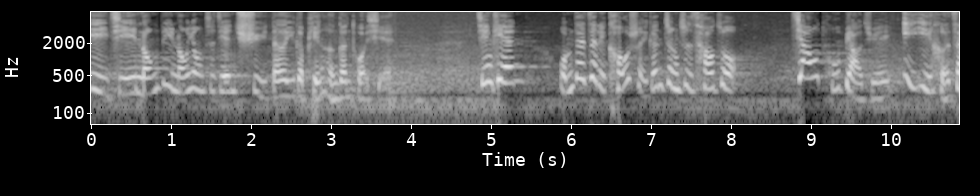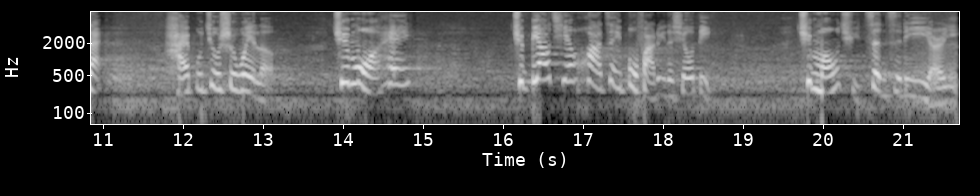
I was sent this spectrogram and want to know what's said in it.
以及农地农用之间取得一个平衡跟妥协？今天我们在这里口水跟政治操作焦土表决，意义何在？还不就是为了去抹黑、去标签化这一部法律的修订？去谋取政治利益而已。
